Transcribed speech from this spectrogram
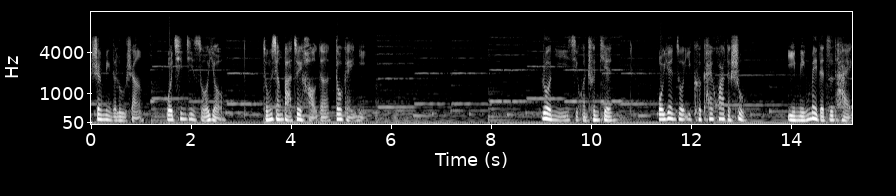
生命的路上，我倾尽所有，总想把最好的都给你。若你喜欢春天，我愿做一棵开花的树，以明媚的姿态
